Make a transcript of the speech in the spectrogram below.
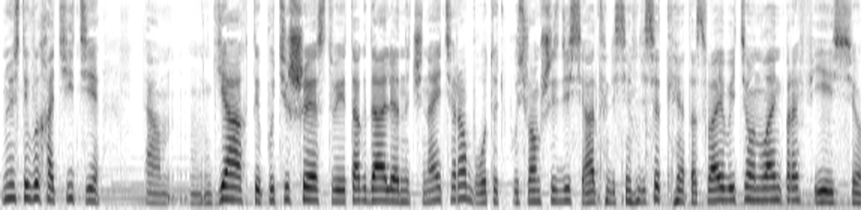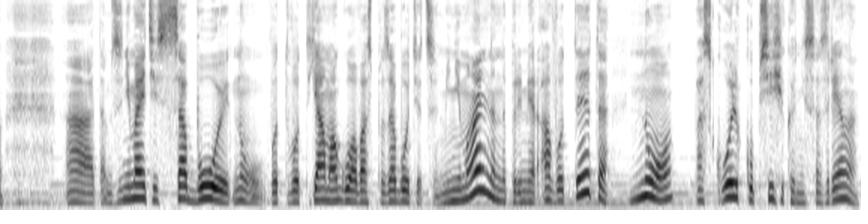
ну, если вы хотите там, яхты, путешествия и так далее, начинайте работать, пусть вам 60 или 70 лет, осваивайте онлайн-профессию, а, там, занимайтесь собой, ну, вот, вот я могу о вас позаботиться минимально, например, а вот это, но поскольку психика не созрела,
